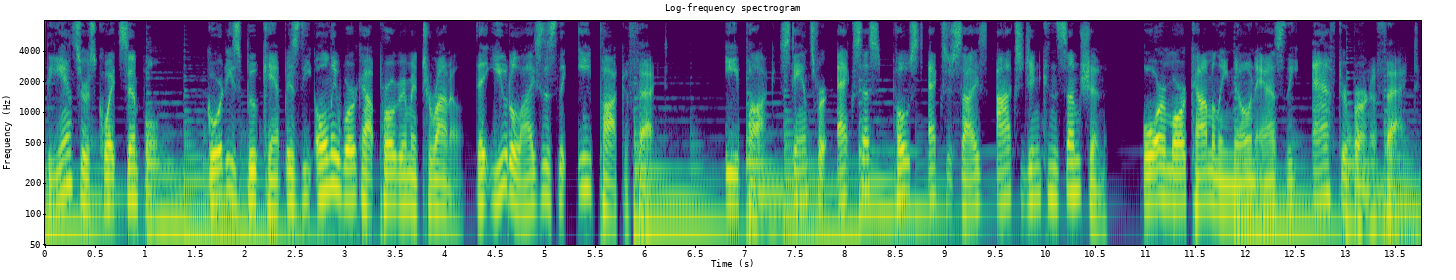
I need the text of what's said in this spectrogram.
The answer is quite simple. Gordy's Bootcamp is the only workout program in Toronto that utilizes the EPOC effect. EPOC stands for excess post-exercise oxygen consumption, or more commonly known as the afterburn effect.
